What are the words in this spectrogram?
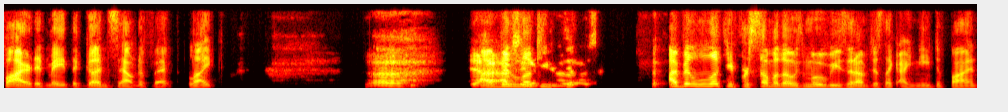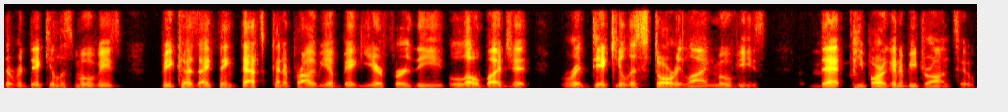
fired and made the gun sound effect. Like uh, yeah, I've been a looking few of to- those. I've been looking for some of those movies, and I'm just like, I need to find the ridiculous movies because I think that's going to probably be a big year for the low budget, ridiculous storyline movies that people are going to be drawn to.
